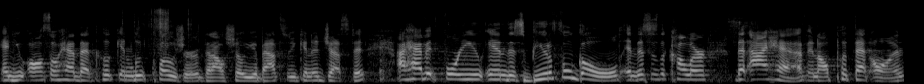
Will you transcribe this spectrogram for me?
And you also have that hook and loop closure that I'll show you about so you can adjust it. I have it for you in this beautiful gold. And this is the color that I have. And I'll put that on.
